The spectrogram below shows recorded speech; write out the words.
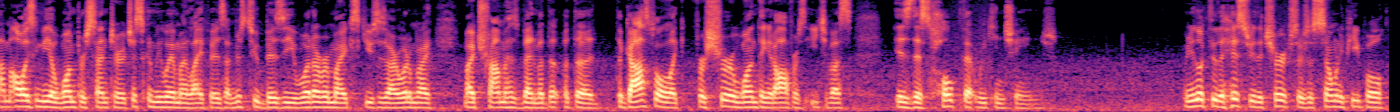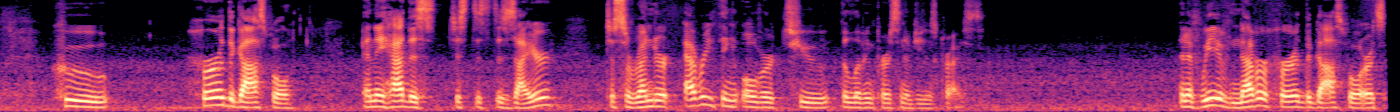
I'm always going to be a one percenter. It's just going to be the way my life is. I'm just too busy, whatever my excuses are, whatever my, my trauma has been. But, the, but the, the gospel, like for sure, one thing it offers each of us is this hope that we can change. When you look through the history of the church, there's just so many people who heard the gospel and they had this just this desire to surrender everything over to the living person of Jesus Christ. And if we have never heard the gospel or it's,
